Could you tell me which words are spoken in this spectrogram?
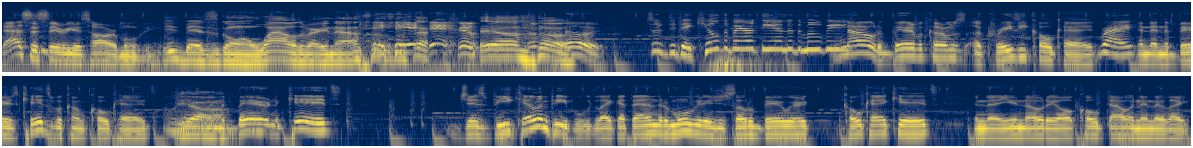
That's a serious horror movie. These bears is going wild right now. yeah. yeah. So did they kill the bear at the end of the movie? No, the bear becomes a crazy cokehead. Right. And then the bear's kids become cokeheads. Oh, yeah. And then the bear and the kids just be killing people. Like at the end of the movie, they just show the bear with her cokehead kids. And then, you know, they all coked out. And then they're like,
